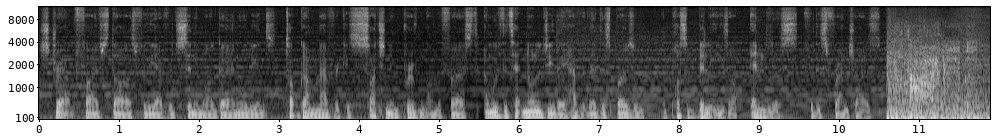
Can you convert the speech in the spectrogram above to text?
straight up 5 stars for the average cinema going audience. Top Gun Maverick is such an improvement on the first, and with the technology they have at their disposal, the possibilities are endless for this franchise. Ah!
